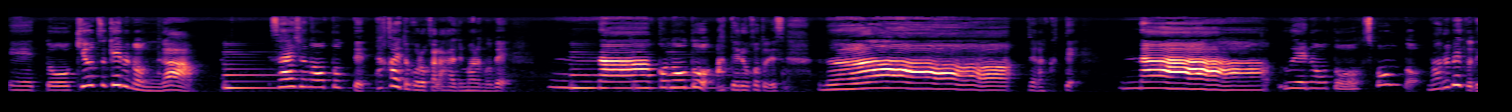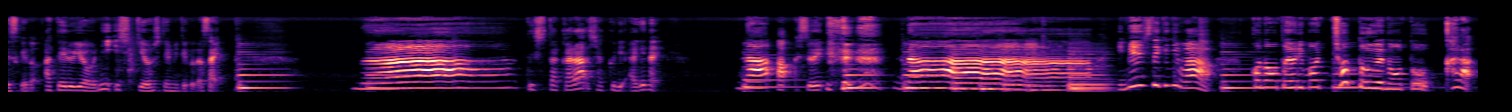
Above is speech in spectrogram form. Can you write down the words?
えっ、と、気をつけるのが、最初の音って高いところから始まるので、なー、この音を当てることです。なー、じゃなくて、なー、上の音をスポンと、なるべくですけど、当てるように意識をしてみてください。なーって下からしゃくり上げない。なー、あ、失礼。なー。イメージ的には、この音よりもちょっと上の音から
